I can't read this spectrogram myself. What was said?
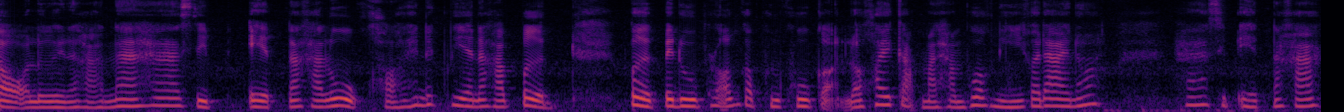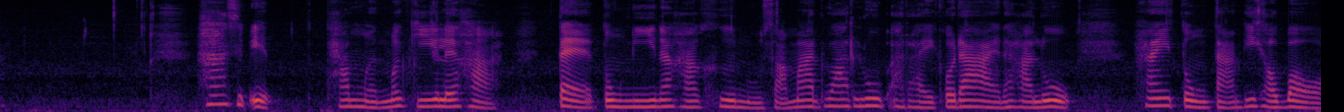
ต่อเลยนะคะ หน้า 51 นะคะ ลูก ขอให้นักเรียนนะคะ เปิดเปิดไปดูพร้อมกับคุณครูก่อน แล้วค่อยกลับมาทำพวกนี้ก็ได้เนาะ 51นะคะ51ทำเหมือนเมื่อกี้เลยค่ะ แต่ตรงนี้นะคะคือหนูสามารถวาดรูปอะไรก็ได้นะคะ ลูกให้ตรงตามที่เขาบอก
